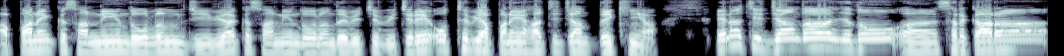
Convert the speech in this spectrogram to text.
ਆਪਾਂ ਨੇ ਕਿਸਾਨੀ ਅੰਦੋਲਨ ਜੀਵਿਆ ਕਿਸਾਨੀ ਅੰਦੋਲਨ ਦੇ ਵਿੱਚ ਵਿਚਰੇ ਉੱਥੇ ਵੀ ਆਪਾਂ ਨੇ ਆਹ ਚੀਜ਼ਾਂ ਦੇਖੀਆਂ। ਇਹਨਾਂ ਚੀਜ਼ਾਂ ਦਾ ਜਦੋਂ ਅਹ, ਸਰਕਾਰਾਂ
